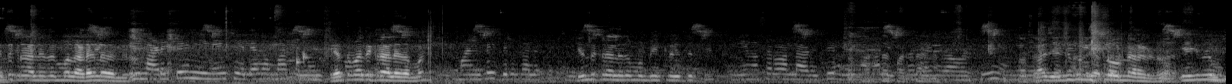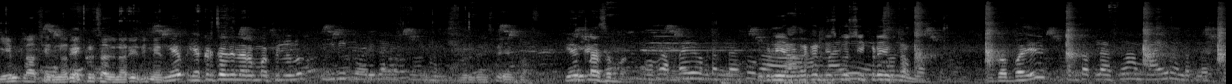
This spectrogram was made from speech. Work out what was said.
ఎందుకు రాలేదు? మళ్ళీ అడగలేదా మీరు? ఎంతమందికి రాలేదమ్మా? ఎందుకు రాలేదమ్మా మీ ఇంట్లో ఇద్దరికి? సార్ వాళ్ళు అడిగితే లిస్ట్లో ఉన్నారా వీళ్ళు? ఏం క్లాస్ చదివినారు? ఎక్కడ చదివినారు? ఇది మేము. ఎక్కడ చదివినారమ్మా పిల్లలు? ఇది ఏం క్లాస్ అమ్మా? ఒక అబ్బాయి ఒకటో క్లాసు ఒక ఆధార్ కార్డు తీసుకొచ్చి ఇప్పుడే చెప్తాం ఒక అబ్బాయి? ఒకటో క్లాసు అమ్మాయి రెండో క్లాసు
